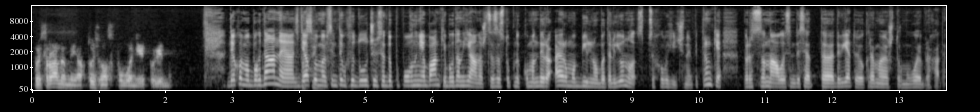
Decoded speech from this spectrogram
хтось ранений, а хтось у нас в полоні, відповідно. Дякуємо, Богдане. Спасибо. Дякуємо всім тим, хто долучився до поповнення банків. Богдан Янош, це заступник командира аеромобільного батальйону з психологічної підтримки персоналу 79-ї окремої штурмової бригади.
